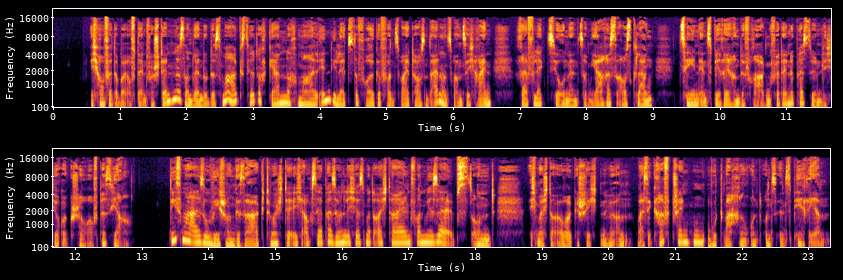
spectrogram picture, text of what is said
Ich hoffe dabei auf dein Verständnis und wenn du das magst, hör doch gern nochmal in die letzte Folge von 2021 rein. Reflexionen zum Jahresausklang, zehn inspirierende Fragen für deine persönliche Rückschau auf das Jahr. Diesmal also, wie schon gesagt, möchte ich auch sehr Persönliches mit euch teilen von mir selbst und ich möchte eure Geschichten hören, weil sie Kraft schenken, Mut machen und uns inspirieren.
